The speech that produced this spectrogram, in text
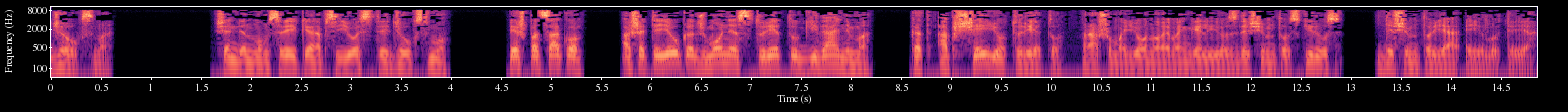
džiaugsmą. Šiandien mums reikia apsijuosti džiaugsmu. Viešpats sako, aš atėjau, kad žmonės turėtų gyvenimą, kad apšiai jo turėtų, rašoma Jono Evangelijos 10 skyriaus 10 eilutėje.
